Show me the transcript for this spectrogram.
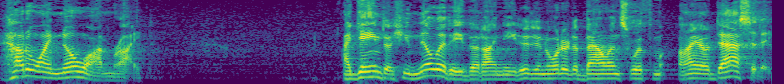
how do I know I'm right? I gained a humility that I needed in order to balance with my audacity.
